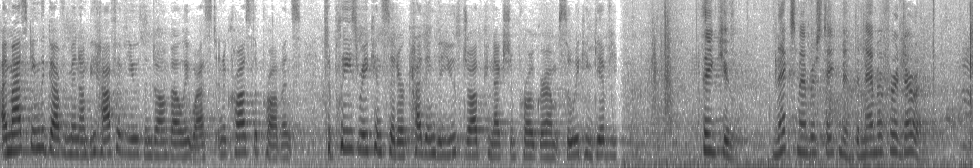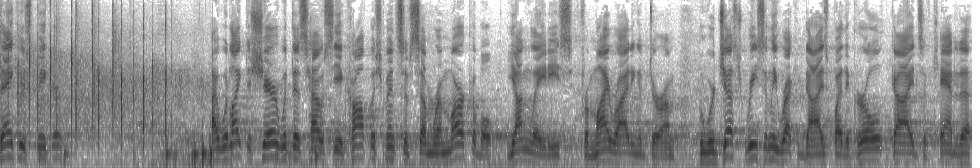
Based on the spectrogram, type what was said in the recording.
I'm asking the government on behalf of youth in Don Valley West and across the province to please reconsider cutting the Youth Job Connection program so we can give you. Thank you. Next member statement, the member for Durham. Thank you, Speaker. I would like to share with this House the accomplishments of some remarkable young ladies from my riding of Durham who were just recently recognized by the Girl Guides of Canada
